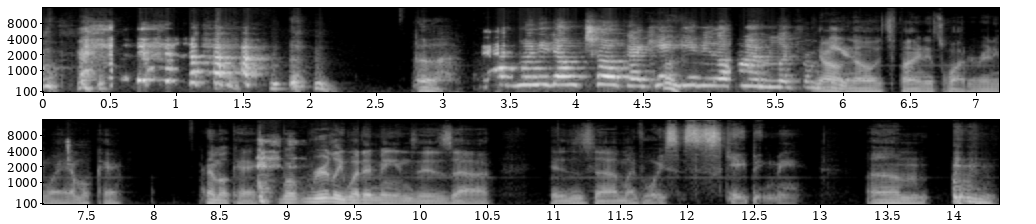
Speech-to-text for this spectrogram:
Ugh. Bad honey, don't choke. I can't give you the Heimlich from No, here. no, no, it's fine. It's water anyway. I'm okay. I'm okay. well, really, what it means is, uh, is uh, my voice is escaping me. Um,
